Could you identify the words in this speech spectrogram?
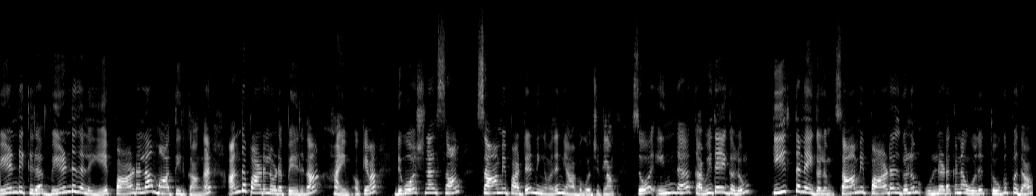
வேண்டிக்கிற வேண்டுதலையே பாடலாக மாற்றிருக்காங்க அந்த பாடலோட பேர் தான் ஹைம். ஓகேவா டிவோஷனல் சாங் சாமி பாட்டு நீங்கள் வந்து ஞாபகம் வச்சுக்கலாம். ஸோ இந்த கவிதைகளும் கீர்த்தனைகளும் சாமி பாடல்களும் உள்ளடக்கின ஒரு தொகுப்பு தான்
